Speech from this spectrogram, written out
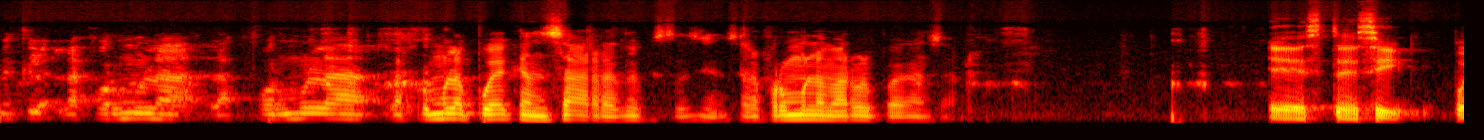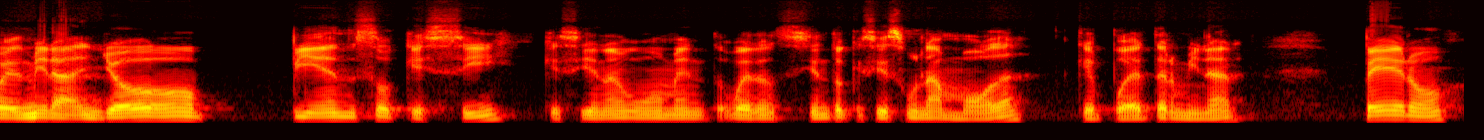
Es que la, la fórmula, la fórmula, la fórmula puede cansar, es lo que estoy diciendo. O sea, la fórmula Marvel puede cansar. Este, sí, pues mira, yo pienso que sí, que sí en algún momento, bueno, siento que sí es una moda que puede terminar, pero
